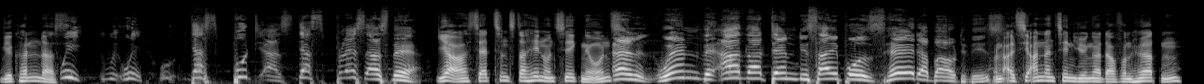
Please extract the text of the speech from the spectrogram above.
Wir können das. We, we, we. Ja, setz uns dahin und segne uns. And when the other ten disciples heard about this, Und als die anderen zehn Jünger davon hörten,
